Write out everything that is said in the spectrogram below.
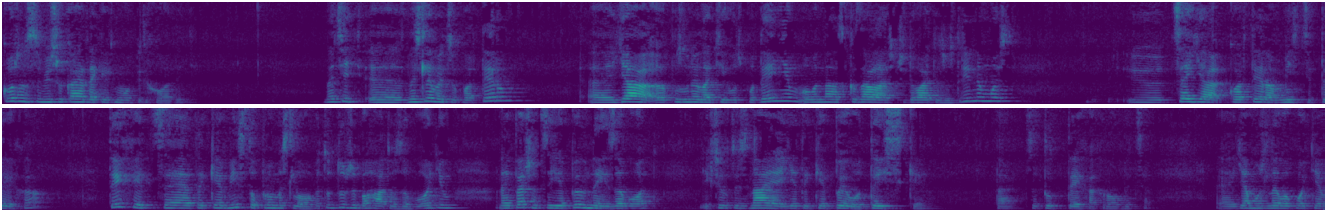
кожен собі шукає так, як йому підходить. Значить, е, знайшли ми цю квартиру. Е, Я е, позвонила тій господині, вона сказала, що давайте зустрінемось. Це є квартира в місті Тиха. Тихе це таке місто промислове. Тут дуже багато заводів. Найперше, це є пивний завод. Якщо хтось знає, є таке пиво тиське. Так, це тут Тихах робиться. Е, Я, можливо, потім,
